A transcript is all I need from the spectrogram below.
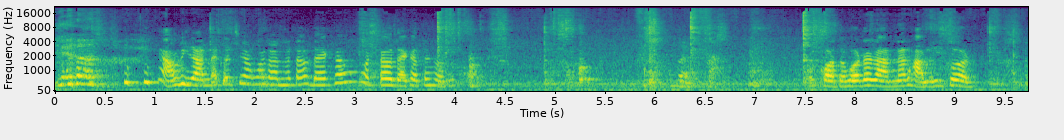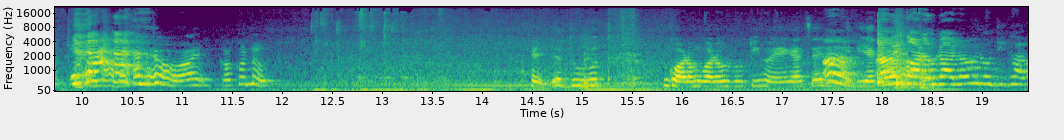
আমি রান্না করছি আমার রান্নাটাও দেখাও ওটাও দেখাতে হবে। কত বড় রান্নার ভালোই কর। হয় কখনো? এই যে দুধ গরম গরম রুটি হয়ে গেছে রুটি দিয়ে গরম গরম রুটি খাব।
